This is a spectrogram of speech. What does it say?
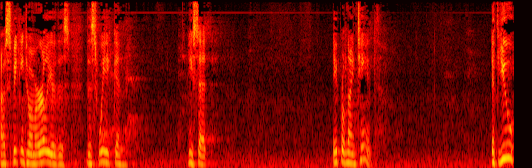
I was speaking to him earlier this, this week and he said, April 19th, if you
